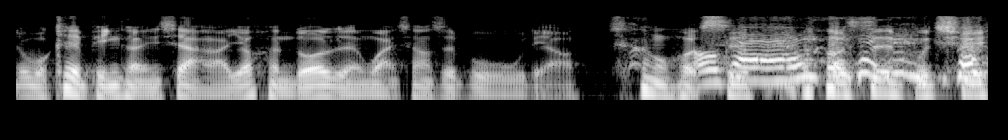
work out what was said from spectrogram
我可以平衡一下啊，有很多人晚上是不无聊，像我是. 我是不去.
